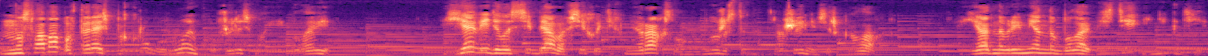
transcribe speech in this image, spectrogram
Но слова, повторяясь по кругу, роем кружились в моей голове. Я видела себя во всех этих мирах, словно множественное отражение в зеркалах. Я одновременно была везде и нигде.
